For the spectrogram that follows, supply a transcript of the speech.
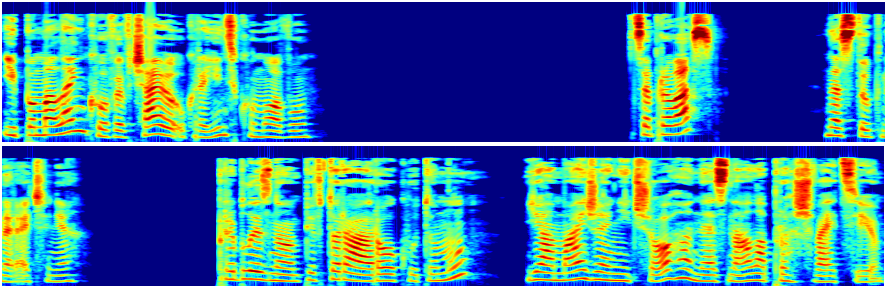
і помаленьку вивчаю українську мову. Це про вас? Наступне речення. Приблизно півтора року тому я майже нічого не знала про Швецію.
